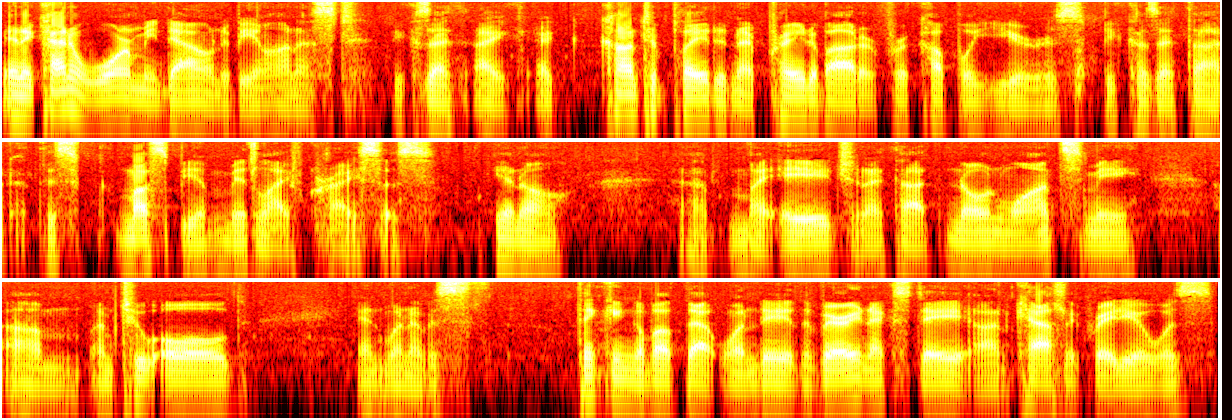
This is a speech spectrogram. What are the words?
and it kind of wore me down, to be honest, because I, I, I contemplated and I prayed about it for a couple years because I thought this must be a midlife crisis, you know uh, my age, and I thought no one wants me. Um, I'm too old. And when I was thinking about that one day, the very next day on Catholic radio was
